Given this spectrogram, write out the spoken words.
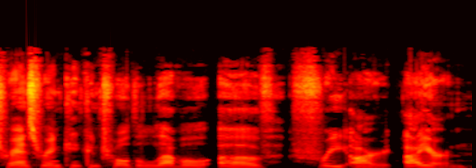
Transferrin can control the level of free iron.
